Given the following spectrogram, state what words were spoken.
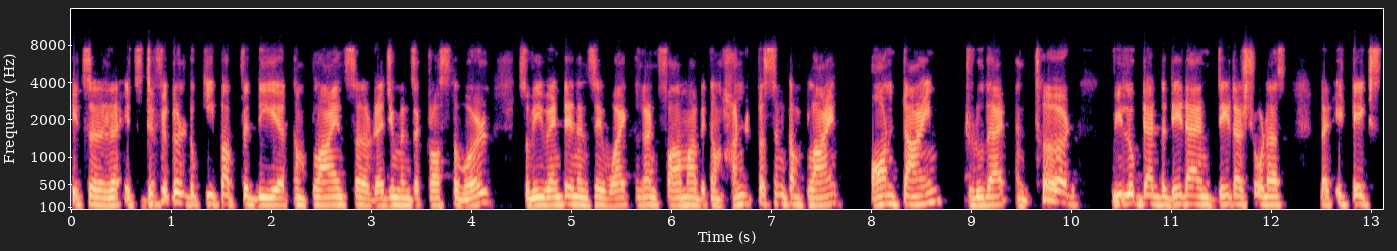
it's a it's difficult to keep up with the uh, compliance uh, regimens across the world. So we went in and say, why can't pharma become 100% compliant on time to do that? And third, we looked at the data and data showed us that it takes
